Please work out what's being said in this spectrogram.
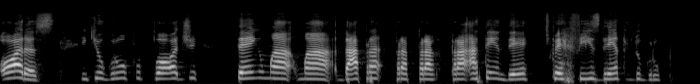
horas em que o grupo pode, tem uma, uma dá para atender perfis dentro do grupo.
